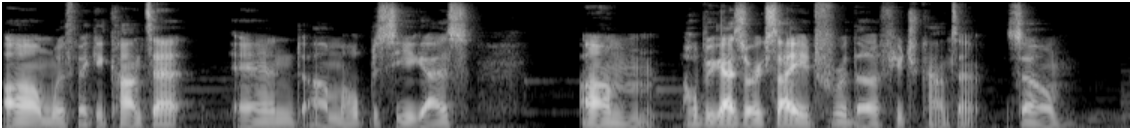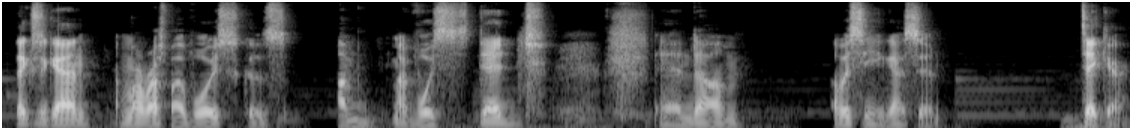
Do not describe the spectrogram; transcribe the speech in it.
um, with making content. And um, I hope to see you guys. Um, hope you guys are excited for the future content. So, thanks again. I'm going to rest my voice because I'm my voice is dead. and um, I'll be seeing you guys soon. Take care.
